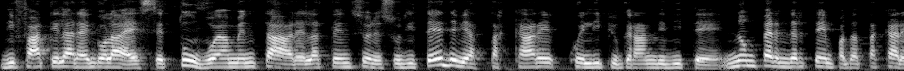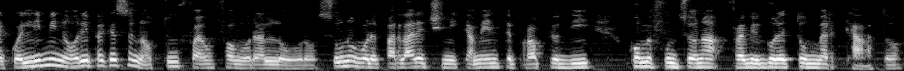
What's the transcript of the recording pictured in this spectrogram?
Difatti la regola è se tu vuoi aumentare l'attenzione su di te devi attaccare quelli più grandi di te, non perdere tempo ad attaccare quelli minori perché sennò tu fai un favore a loro. Se uno vuole parlare cinicamente proprio di come funziona, fra virgolette, un mercato,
